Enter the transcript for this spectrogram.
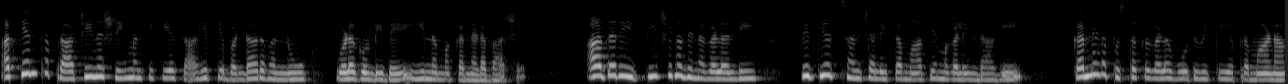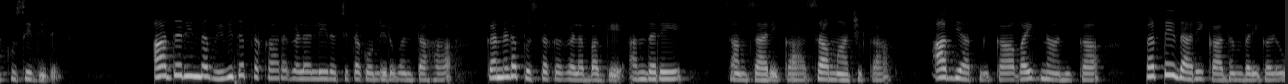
ಅತ್ಯಂತ ಪ್ರಾಚೀನ ಶ್ರೀಮಂತಿಕೆಯ ಸಾಹಿತ್ಯ ಭಂಡಾರವನ್ನು ಒಳಗೊಂಡಿದೆ ಈ ನಮ್ಮ ಕನ್ನಡ ಭಾಷೆ. ಆದರೆ ಇತ್ತೀಚಿನ ದಿನಗಳಲ್ಲಿ ವಿದ್ಯುತ್ ಸಂಚಲಿತ ಮಾಧ್ಯಮಗಳಿಂದಾಗಿ ಕನ್ನಡ ಪುಸ್ತಕಗಳ ಓದುವಿಕೆಯ ಪ್ರಮಾಣ ಕುಸಿದಿದೆ. ಆದ್ದರಿಂದ ವಿವಿಧ ಪ್ರಕಾರಗಳಲ್ಲಿ ರಚಿತಗೊಂಡಿರುವಂತಹ ಕನ್ನಡ ಪುಸ್ತಕಗಳ ಬಗ್ಗೆ ಅಂದರೆ ಸಾಂಸಾರಿಕ, ಸಾಮಾಜಿಕ, ಆಧ್ಯಾತ್ಮಿಕ, ವೈಜ್ಞಾನಿಕ, ಪತ್ತೇದಾರಿ ಕಾದಂಬರಿಗಳು,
